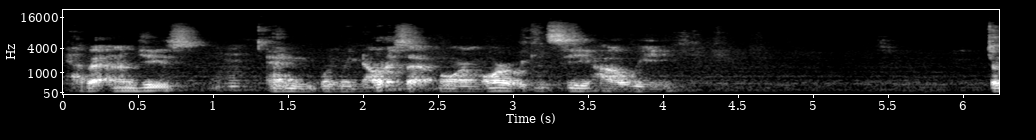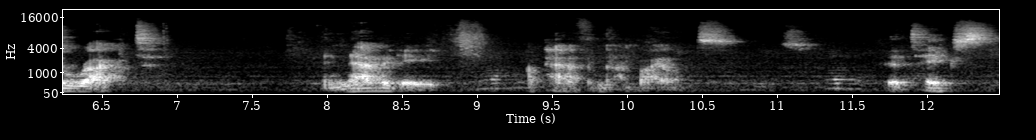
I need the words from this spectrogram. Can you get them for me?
habit energies. Mm-hmm. And when we notice that more and more, we can see how we direct and navigate a path of nonviolence. It takes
